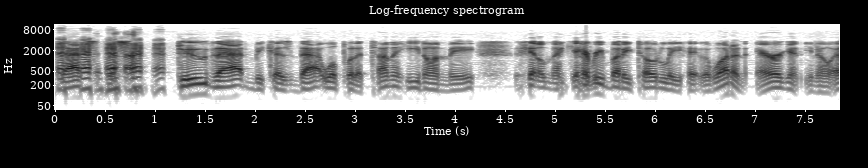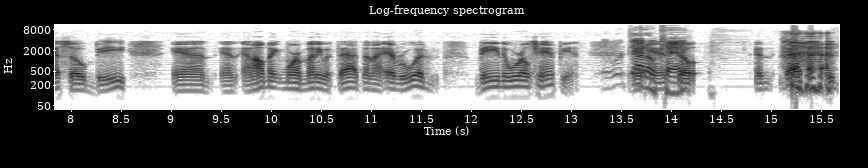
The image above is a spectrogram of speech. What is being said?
That's just do that because that will put a ton of heat on me. It'll make everybody totally what an arrogant, you know, sob, and and and I'll make more money with that than I ever would being the world champion. It worked out and, okay. And, so, and that's the,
